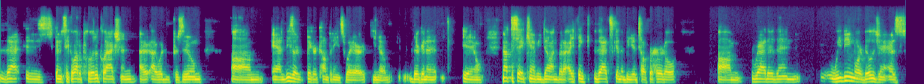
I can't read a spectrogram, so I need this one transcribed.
that is going to take a lot of political action, I, I would presume. Um, and these are bigger companies where you know they're going to, you know, not to say it can't be done, but I think that's going to be a tougher hurdle um, rather than we being more vigilant as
